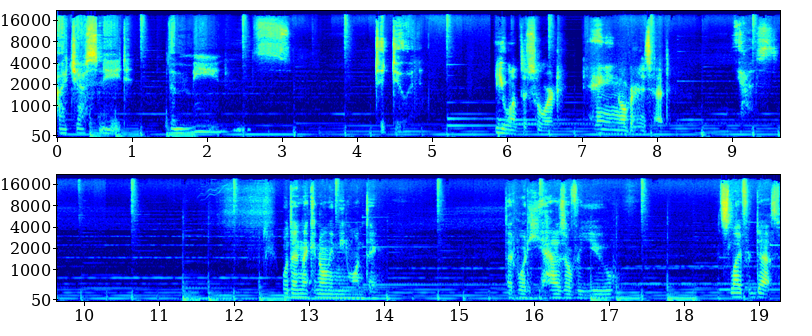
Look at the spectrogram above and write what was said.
I just need the means to do it. You want the sword hanging over his head. Yes. Well, then that can only mean one thing that what he has over you, it's life or death.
